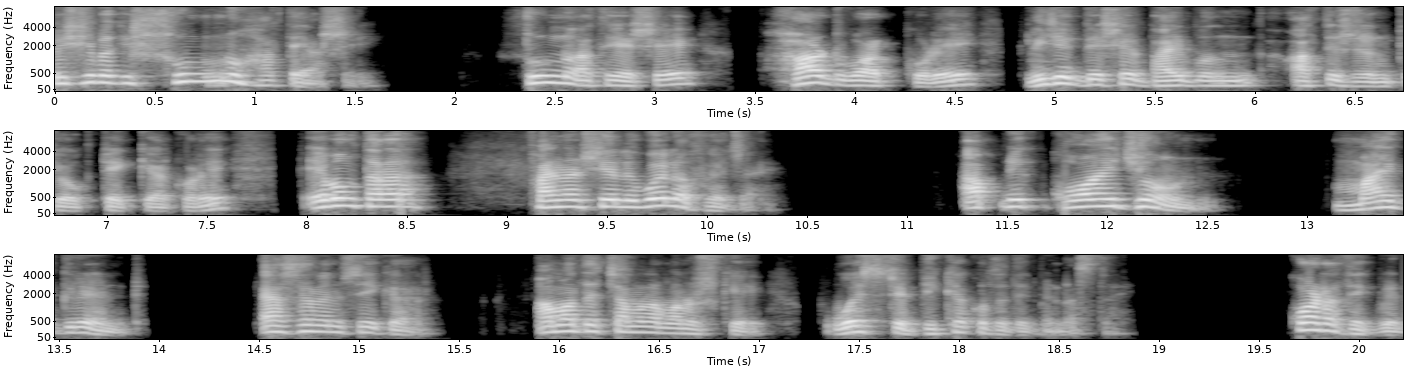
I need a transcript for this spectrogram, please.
বেশিরভাগই শূন্য হাতে আসে। শূন্য হাতে এসে হার্ড ওয়ার্ক করে নিজের দেশের ভাই বোন আত্মীয় স্বজনকেও টেক কেয়ার করে এবং তারা ফাইন্যান্সিয়ালি ওয়েল অফ হয়ে যায়। আপনি কয়জন মাইগ্রেন্ট অ্যাসাইলাম সিকার আমাদের চামড়া মানুষকে ওয়েস্টে ভিক্ষা করতে দেখবেন রাস্তায়? কয়টা দেখবেন?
